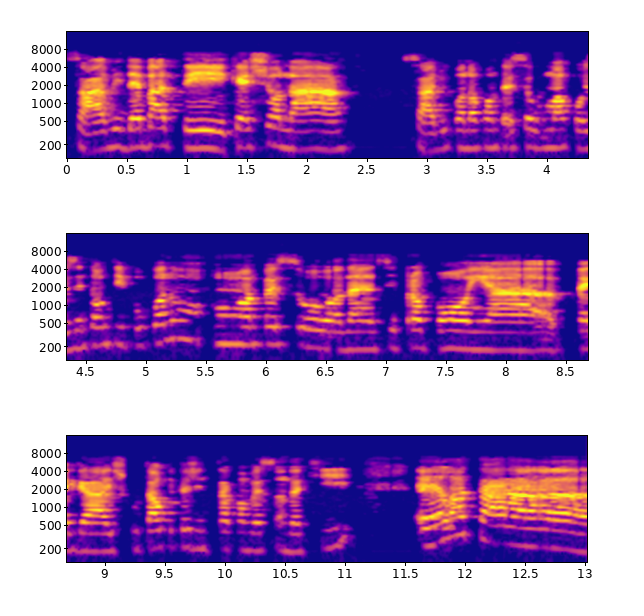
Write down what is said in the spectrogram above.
sabe? Debater, questionar, sabe? Quando acontece alguma coisa. Então, tipo, quando uma pessoa, né, se propõe a pegar, escutar o que, a gente está conversando aqui, ela tá,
